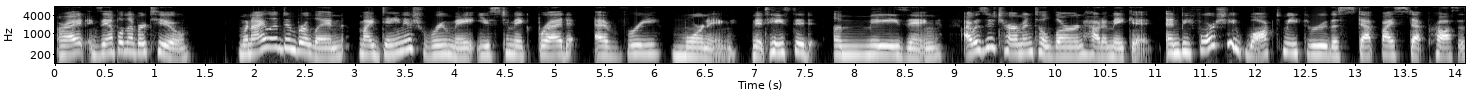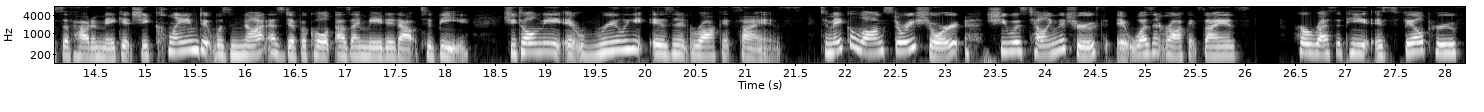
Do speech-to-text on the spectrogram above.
All right. Example number two. When I lived in Berlin, my Danish roommate used to make bread every morning and it tasted amazing. I was determined to learn how to make it. And before she walked me through the step by step process of how to make it, she claimed it was not as difficult as I made it out to be. She told me it really isn't rocket science. To make a long story short, she was telling the truth. It wasn't rocket science. Her recipe is fail proof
